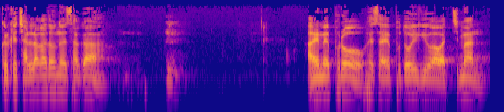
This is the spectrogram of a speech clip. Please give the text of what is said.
그렇게 잘 나가던 회사가 IMF로 회사에 부도위기가 왔지만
